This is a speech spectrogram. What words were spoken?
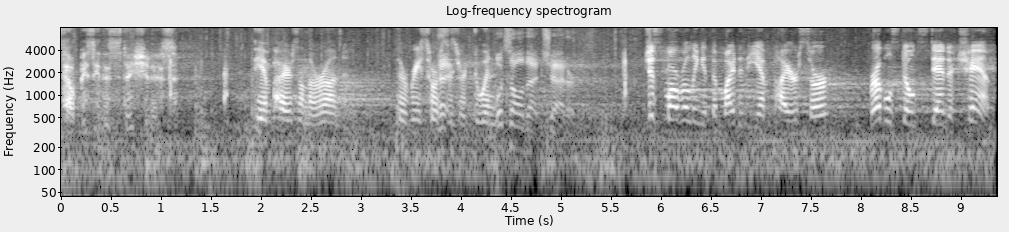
Amazed how busy this station is. The Empire's on the run. Their resources are dwindling. What's all that chatter? Just marveling at the might of the Empire, sir. Rebels don't stand a chance.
